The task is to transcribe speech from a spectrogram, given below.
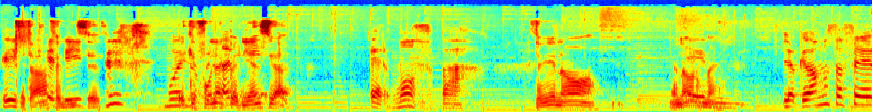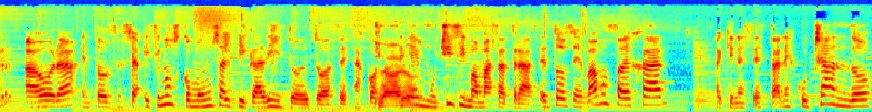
estaban felices. es que fue una experiencia hermosa. Sí, no, enorme. Em, lo que vamos a hacer ahora, entonces, ya hicimos como un salpicadito de todas estas cosas, claro. que hay muchísimo más atrás. Entonces, vamos a dejar a quienes están escuchando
